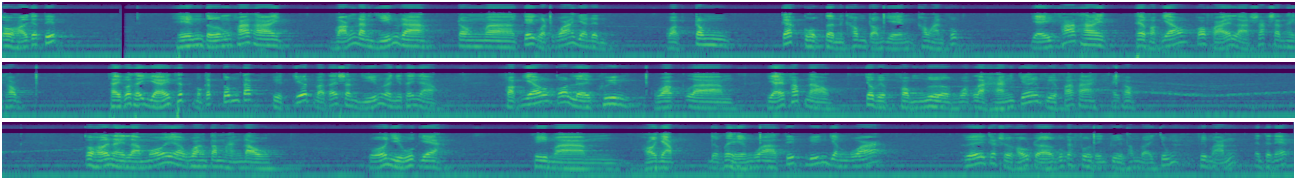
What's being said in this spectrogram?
câu hỏi kế tiếp. Hiện tượng phá thai vẫn đang diễn ra trong à, kế hoạch hóa gia đình hoặc trong các cuộc tình không trọn vẹn, không hạnh phúc. Vậy phá thai theo phật giáo có phải là sát sanh hay không? Thầy có thể giải thích một cách tóm tắt việc chết và tái sanh diễn ra như thế nào. Phật giáo có lời khuyên hoặc là giải pháp nào cho việc phòng ngừa hoặc là hạn chế việc phá thai hay không? Câu hỏi này là mối à, quan tâm hàng đầu của nhiều quốc gia khi mà hội nhập, được thể hiện qua tiếp biến văn hóa với các sự hỗ trợ của các phương tiện truyền thông đại chúng, phim ảnh, internet.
